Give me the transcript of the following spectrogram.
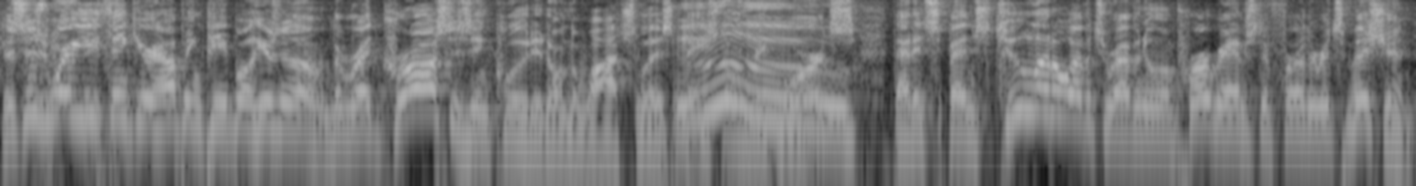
This is where you think you're helping people. Here's another one. The Red Cross is included on the watch list based on reports that it spends too little of its revenue on programs to further its mission.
